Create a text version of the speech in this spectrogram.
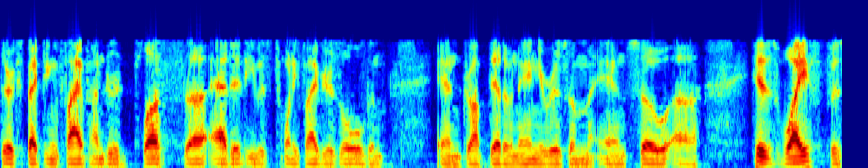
they're expecting 500 plus uh, added. He was 25 years old and and dropped dead of an aneurysm, and so. Uh, his wife is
